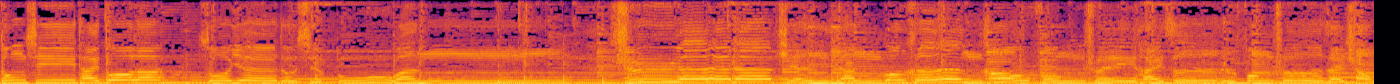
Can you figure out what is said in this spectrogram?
东西太多了，作业都写不完。阳光很好，风吹孩子的风车在唱，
